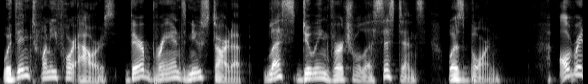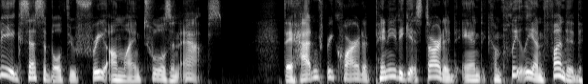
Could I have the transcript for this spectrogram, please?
Within 24 hours, their brand new startup, Less Doing Virtual Assistants, was born, already accessible through free online tools and apps. They hadn't required a penny to get started, and completely unfunded,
